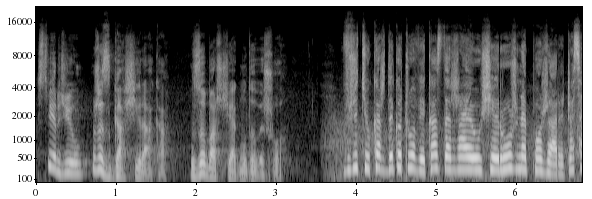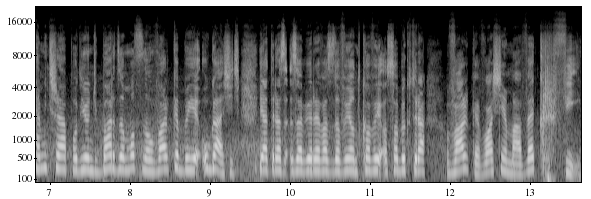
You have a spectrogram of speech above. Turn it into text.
stwierdził, że zgasi raka. Zobaczcie, jak mu to wyszło. W życiu każdego człowieka zdarzają się różne pożary. Czasami trzeba podjąć bardzo mocną walkę, by je ugasić. Ja teraz zabiorę Was do wyjątkowej osoby, która walkę właśnie ma we krwi.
